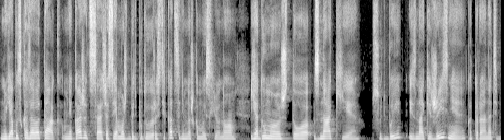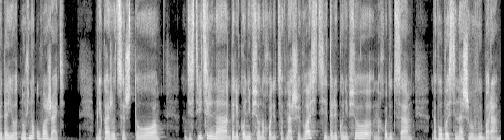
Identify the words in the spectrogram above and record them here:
Но я бы сказала так, мне кажется, сейчас я, может быть, буду растекаться немножко мыслью, но я думаю, что знаки судьбы и знаки жизни, которые она тебе дает, нужно уважать. Мне кажется, что действительно далеко не все находится в нашей власти, далеко не все находится в области нашего выбора.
